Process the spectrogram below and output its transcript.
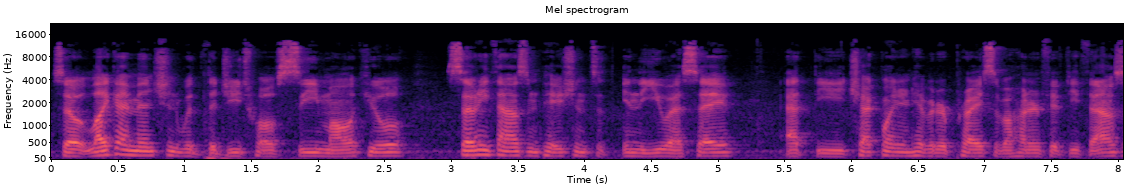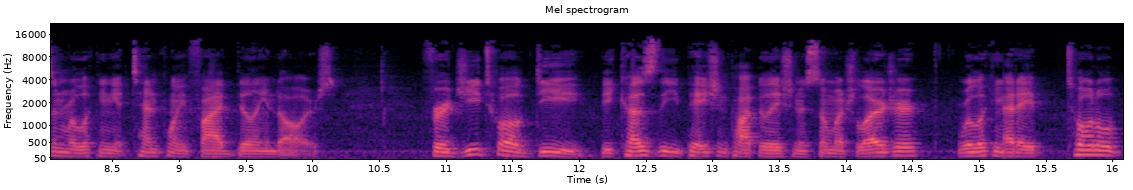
So, like I mentioned with the G12C molecule, 70,000 patients in the USA, at the checkpoint inhibitor price of 150,000, we're looking at 10.5 billion dollars. For G12D, because the patient population is so much larger, we're looking at a total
